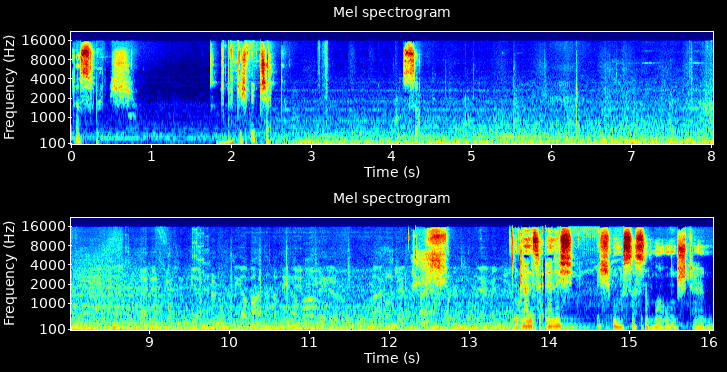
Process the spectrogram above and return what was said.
Das will ich. Ich mit Jack. So. Ganz ehrlich, ich muss das nochmal umstellen.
